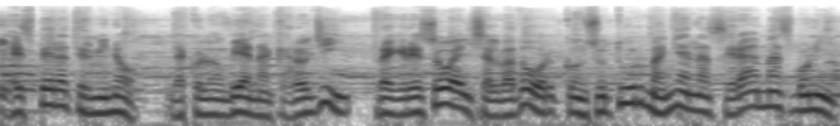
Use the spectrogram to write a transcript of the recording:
La espera terminó. La colombiana Carol G regresó a El Salvador con su tour Mañana será más bonito.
